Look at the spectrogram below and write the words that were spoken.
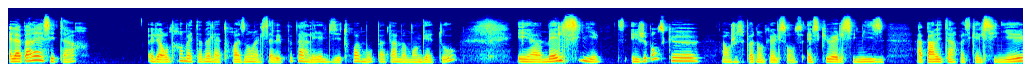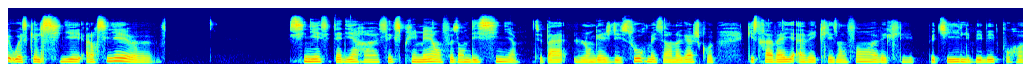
Elle a parlé assez tard, elle est rentrée en maternelle à 3 ans, elle savait pas parler, elle disait trois mots, papa, maman, gâteau. Et, mais elle signait. Et je pense que, alors je sais pas dans quel sens, est-ce qu'elle s'est mise à parler tard parce qu'elle signait, ou est-ce qu'elle signait, alors signer, Signer, c'est-à-dire s'exprimer en faisant des signes. C'est pas le langage des sourds, mais c'est un langage qui se travaille avec les enfants, avec les petits, les bébés, pour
